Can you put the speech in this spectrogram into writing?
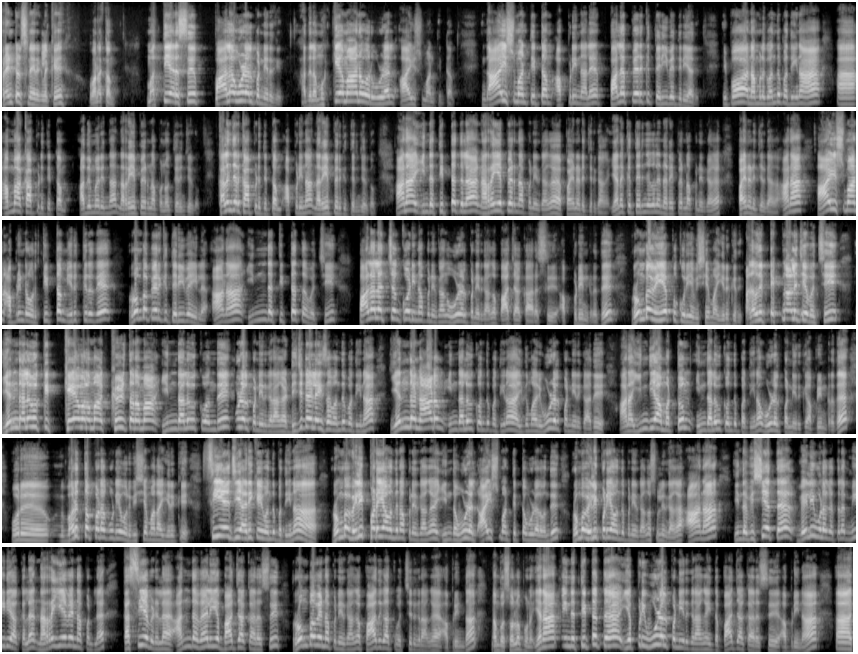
ஃப்ரெண்டர்ஸ் நேர்களுக்கு வணக்கம். மத்திய அரசு பல ஊழல் பண்ணியிருக்கு. அதில் முக்கியமான ஒரு ஊழல் ஆயுஷ்மான் திட்டம். இந்த ஆயுஷ்மான் திட்டம் அப்படின்னாலே பல பேருக்கு தெரியவே தெரியாது. இப்போ நம்மளுக்கு வந்து பார்த்தீங்கன்னா அம்மா காப்பீடு திட்டம் அது மாதிரி இருந்தால் நிறைய பேர் என்ன பண்ணுவோம் தெரிஞ்சிருக்கும். கலைஞர் காப்பீடு திட்டம் அப்படின்னா நிறைய பேருக்கு தெரிஞ்சிருக்கும். ஆனால் இந்த திட்டத்தில் நிறைய பேர் என்ன பண்ணியிருக்காங்க பயனடைஞ்சிருக்காங்க. எனக்கு தெரிஞ்சவங்கள நிறைய பேர் என்ன பண்ணியிருக்காங்க பயனடைஞ்சிருக்காங்க. ஆனால் ஆயுஷ்மான் அப்படின்ற ஒரு திட்டம் இருக்கிறதே ரொம்ப பேருக்கு தெரியவே இல்லை. ஆனால் இந்த திட்டத்தை வச்சு பல லட்சம் கோடி என்ன பண்ணிருக்காங்க? ஊழல் பண்ணிருக்காங்க பாஜக அரசு அப்படின்றது ரொம்ப வியப்புக்குரிய விஷயமா இருக்குது. அதாவது டெக்னாலஜியை வச்சு எந்த அளவுக்கு கேவலமா கீழ்த்தனமா இந்த அளவுக்கு வந்து ஊழல் பண்ணியிருக்கிறாங்க. டிஜிட்டலைஸ வந்து பாத்தீங்கன்னா எந்த நாடும் இந்த அளவுக்கு வந்து பாத்தீங்கன்னா இது மாதிரி ஊழல் பண்ணியிருக்காது. ஆனா இந்தியா மட்டும் இந்த அளவுக்கு வந்து பாத்தீங்கன்னா ஊழல் பண்ணியிருக்கு அப்படின்றத ஒரு வருத்தப்படக்கூடிய ஒரு விஷயமா தான் இருக்கு. சிஏஜி அறிக்கை வந்து பாத்தீங்கன்னா ரொம்ப வெளிப்படையா வந்து என்ன பண்ணியிருக்காங்க? இந்த ஊழல் ஆயுஷ்மான் திட்ட ஊழல் வந்து ரொம்ப வெளிப்படையா வந்து பண்ணியிருக்காங்க சொல்லியிருக்காங்க. ஆனா இந்த விஷயத்த வெளி உலகத்துல மீடியாக்கள்ல நிறையவே என்ன பண்ணல கசிய விடல. அந்த வேலையை பாஜக அரசு ரொம்பவே என்ன பண்ணியிருக்காங்க பாதுகாத்து வச்சிருக்கிறாங்க அப்படின்னு தான் நம்ம சொல்ல போனோம். ஏன்னா இந்த திட்டத்தை எப்படி ஊழல் பண்ணியிருக்கிறாங்க இந்த பாஜக அரசு அப்படின்னா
